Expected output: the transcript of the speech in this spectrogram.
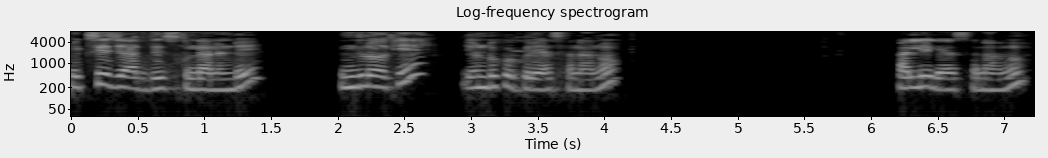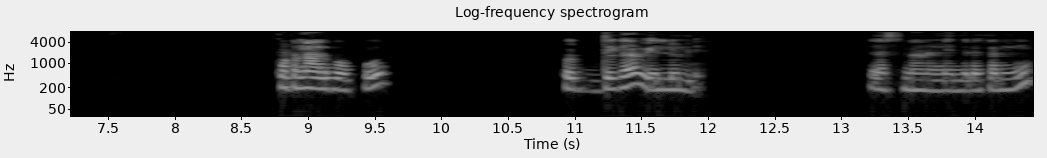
మిక్సీ జార్ తీసుకున్నానండి. ఇందులోకి ఎండు కొబ్బరి వేస్తున్నాను. పల్లీలు వేస్తున్నాను. పుటనాల పప్పు. కొద్దిగా వెల్లుల్లి వేస్తున్నానండి ఇందులోకి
